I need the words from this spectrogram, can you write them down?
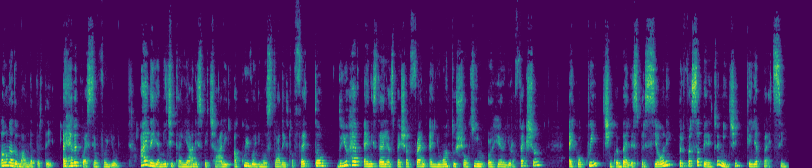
ho una domanda per te. I have a question for you. Hai degli amici italiani speciali a cui vuoi dimostrare il tuo affetto? Do you have any Italian special friend and you want to show him or her your affection? Ecco qui 5 belle espressioni per far sapere ai tuoi amici che li apprezzi.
